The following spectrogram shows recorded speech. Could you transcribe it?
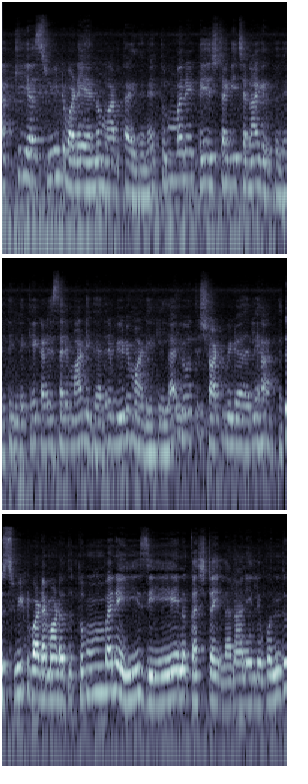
ಅಕ್ಕಿಯ ಸ್ವೀಟ್ ವಡೆಯನ್ನು ಮಾಡ್ತಾ ಇದ್ದೇನೆ. ತುಂಬಾ ಟೇಸ್ಟಾಗಿ ಚೆನ್ನಾಗಿರ್ತದೆ ತಿನ್ನಲಿಕ್ಕೆ ಕಳೆದ ಸರಿ ಮಾಡಿದ್ದೆ, ಆದರೆ ವಿಡಿಯೋ ಮಾಡಿರಲಿಲ್ಲ. ಇವತ್ತು ಶಾರ್ಟ್ ವೀಡಿಯೋದಲ್ಲಿ ಹಾಕ್ತೇನೆ. ಸ್ವೀಟ್ ವಡೆ ಮಾಡೋದು ತುಂಬಾ ಈಸಿ ಏನು ಕಷ್ಟ ಇಲ್ಲ. ನಾನಿಲ್ಲಿ ಒಂದು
